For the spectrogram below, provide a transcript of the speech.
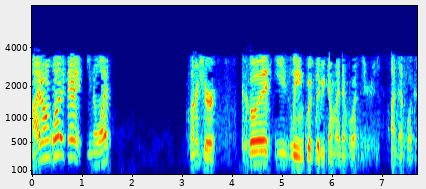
I don't like it. You know what? Punisher could easily and quickly become my number one series on Netflix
